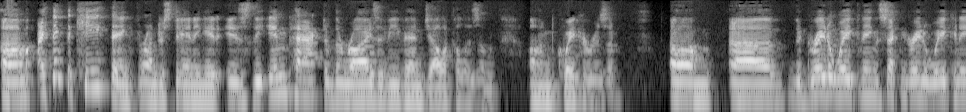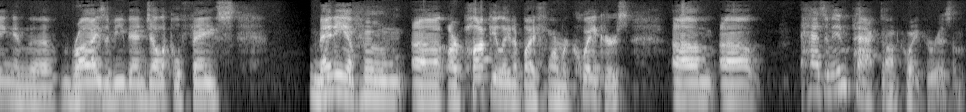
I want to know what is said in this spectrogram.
Um, I think the key thing for understanding it is the impact of the rise of evangelicalism on Quakerism. Um, uh, the Great Awakening, the Second Great Awakening, and the rise of evangelical faiths, many of whom uh, are populated by former Quakers, um, uh, has an impact on Quakerism.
